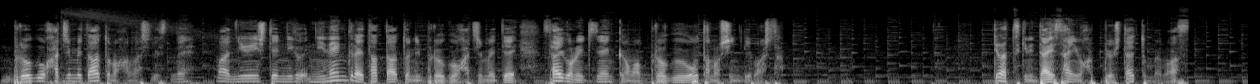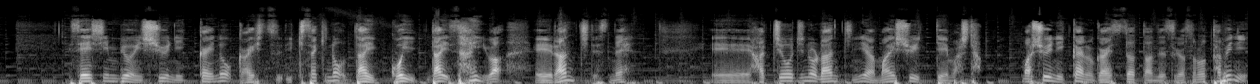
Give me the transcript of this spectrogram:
ブログを始めた後の話ですね。まあ入院して 2, 2年くらい経った後にブログを始めて、最後の1年間はブログを楽しんでいました。では次に第3位を発表したいと思います。精神病院週に1回の外出行き先の第5位、第3位は、えーランチですね。えー八王子のランチには毎週行っていました。まあ、週に1回の外出だったんですが、その度に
